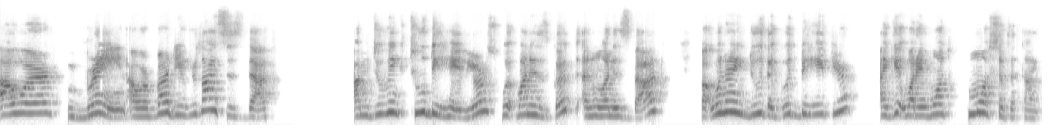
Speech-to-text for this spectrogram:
our brain, our body realizes that I'm doing two behaviors. One is good and one is bad. But when I do the good behavior, I get what I want most of the time.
